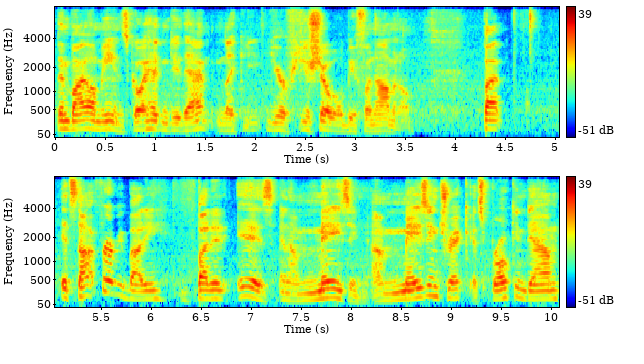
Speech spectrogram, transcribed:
then by all means, go ahead and do that. Like your your show will be phenomenal. But it's not for everybody, but it is an amazing, amazing trick. It's broken down.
